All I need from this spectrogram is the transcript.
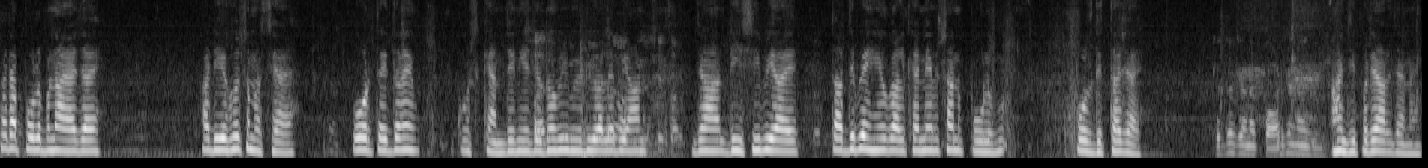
ਸਾਡਾ ਪੁਲ ਬਣਾਇਆ ਜਾਏ। ਸਾਡੀ ਇਹੋ ਸਮੱਸਿਆ ਹੈ। ਹੋਰ ਤਾਂ ਇਦਾਂ ਕੁਝ ਕਹਿੰਦੇ ਨਹੀਂ ਹੈ। ਜਦੋਂ ਵੀ ਮੀਡੀਆ ਵਾਲੇ ਵੀ ਆਉਣ ਜਾਂ ਡੀਸੀ ਵੀ ਆਏ ਤਦ ਵੀ ਅਸੀਂ ਉਹ ਗੱਲ ਕਹਿੰਦੇ ਹਾਂ ਵੀ ਸਾਨੂੰ ਪੁਲ ਪੁਲ ਦਿੱਤਾ ਜਾਏ। ਕਿੱਧਰ ਜਾਣਾ? ਪਾਰ ਜਾਣਾ ਜੀ? ਹਾਂਜੀ ਭਰਿਆਲ ਜਾਣਾ ਹੈ।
